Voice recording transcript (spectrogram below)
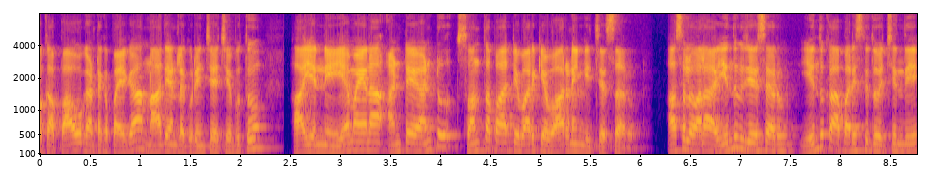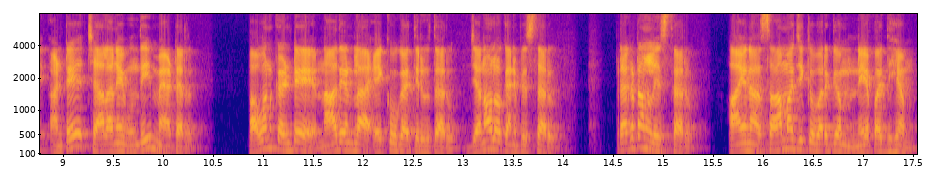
ఒక పావు గంటకు పైగా నాదేండ్ల గురించే చెబుతూ ఆయన్ని ఏమైనా అంటే అంటూ సొంత పార్టీ వారికి వార్నింగ్ ఇచ్చేశారు. అసలు అలా ఎందుకు చేశారు? ఎందుకు ఆ పరిస్థితి వచ్చింది? అంటే చాలానే ఉంది మ్యాటర్. పవన్ కంటే నాదేండ్ల ఎక్కువగా తిరుగుతారు జనంలో కనిపిస్తారు ప్రకటనలు ఇస్తారు. ఆయన సామాజిక వర్గం నేపథ్యం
